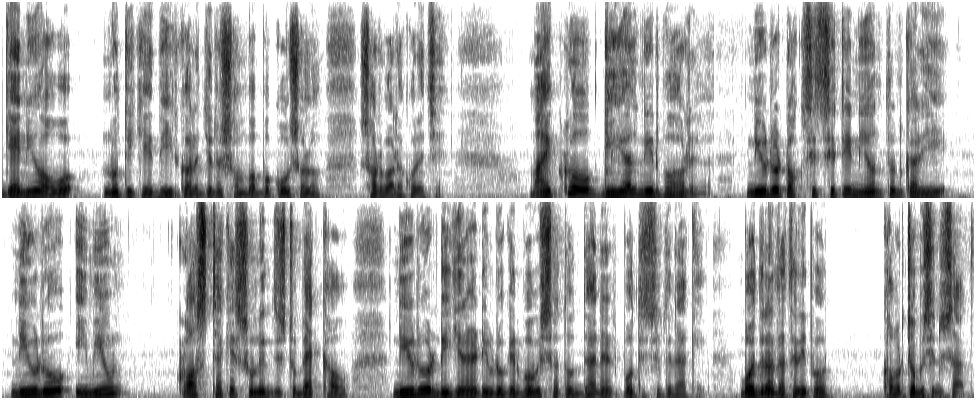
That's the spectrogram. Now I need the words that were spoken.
জ্ঞানীয় অবনতিকে ধীর করার জন্য সম্ভাব্য কৌশলও সরবরাহ করেছে। মাইক্রোগ্লিয়াল নির্ভর নিউরোটক্সিসিটি নিয়ন্ত্রণকারী নিউরো ইমিউন ক্রসট্যাকের সুনির্দিষ্ট ব্যাখ্যাও নিউরো ডিজেনারেটিভ রোগের ভবিষ্যৎ অধ্যয়নের প্রতিশ্রুতি রাখে। বৈদ্যনাথ দাসের রিপোর্ট, খবর চব্বিশ সাত।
